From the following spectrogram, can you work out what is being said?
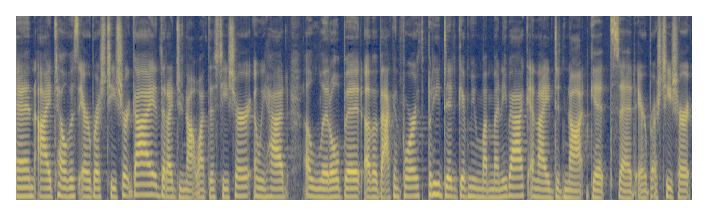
and I tell this airbrush t-shirt guy that I do not want this t-shirt and we had a little bit of a back and forth but he did give me my money back and I did not get said airbrush t-shirt.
